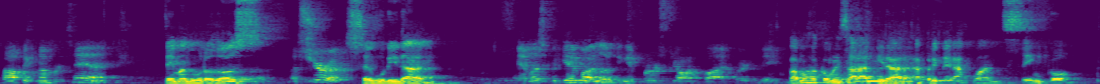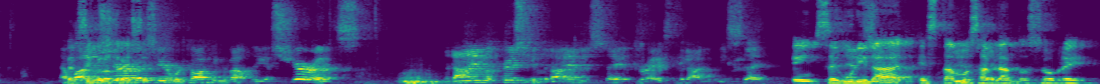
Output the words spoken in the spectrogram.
Topic number 10, Tema número 2, assurance. seguridad. And let's begin by looking at 1 John 5:13. Vamos a comenzar a mirar a 1 Juan 5, Now, Versículo assurance 13. here, we're talking about the assurance En seguridad estamos hablando sobre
